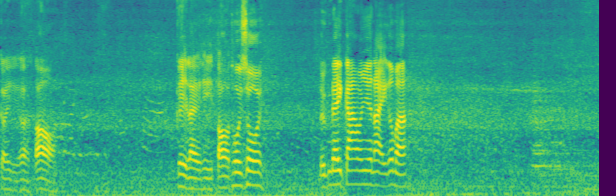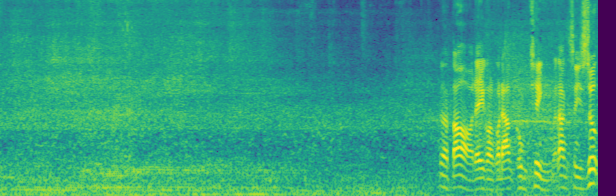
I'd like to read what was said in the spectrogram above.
cây uh, to. Cây này thì to thôi rồi. Đứng đây cao như này cơ mà. Rất là to ở đây còn có đang công trình và đang xây dựng.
